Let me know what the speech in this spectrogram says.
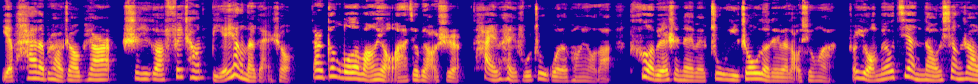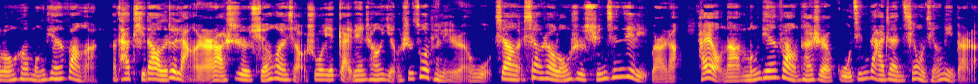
也拍了不少照片，是一个非常别样的感受。但是更多的网友啊就表示太佩服住过的朋友了，特别是那位住一周的这位老兄啊，说有没有见到项少龙和蒙天放啊？那他提到的这两个人啊是玄幻小说也改编成影视作品里人物，像项少龙是《寻秦记》里边的，还有呢蒙天放他是《古今大战秦俑情》里边的，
